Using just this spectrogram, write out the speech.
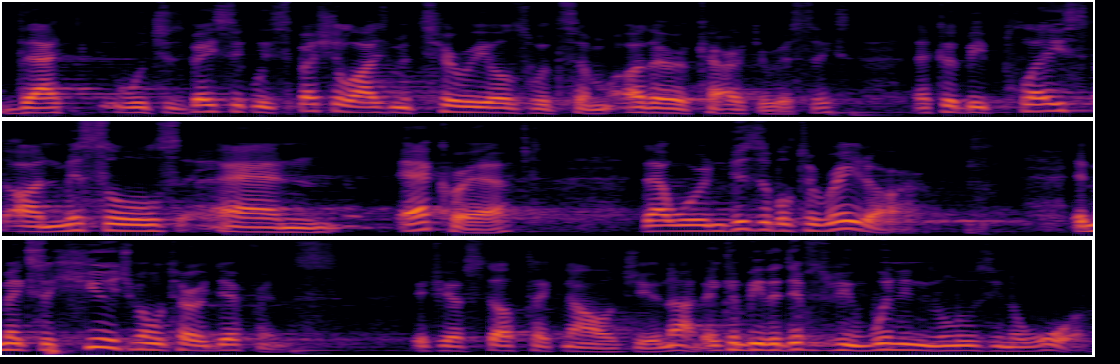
That, which is basically specialized materials with some other characteristics that could be placed on missiles and aircraft that were invisible to radar. It makes a huge military difference if you have stealth technology or not. It can be the difference between winning and losing a war.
